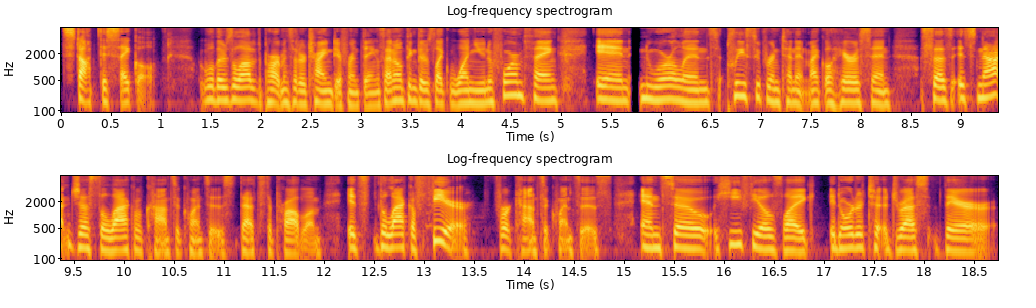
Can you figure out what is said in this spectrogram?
stop this cycle? well, there's a lot of departments that are trying different things. I don't think there's like one uniform thing. In New Orleans, Police Superintendent Michael Harrison says it's not just the lack of consequences that's the problem, it's the lack of fear for consequences. And so he feels like in order to address their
